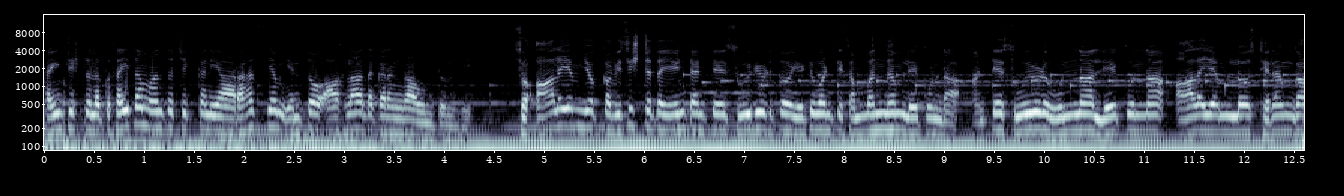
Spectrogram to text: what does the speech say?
సైంటిస్టులకు సైతం అంతు చిక్కని ఆ రహస్యం ఎంతో ఆహ్లాదకరంగా ఉంటుంది. సో ఆలయం యొక్క విశిష్టత ఏంటంటే సూర్యుడితో ఎటువంటి సంబంధం లేకుండా అంటే సూర్యుడు ఉన్నా లేకున్నా ఆలయంలో స్థిరంగా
